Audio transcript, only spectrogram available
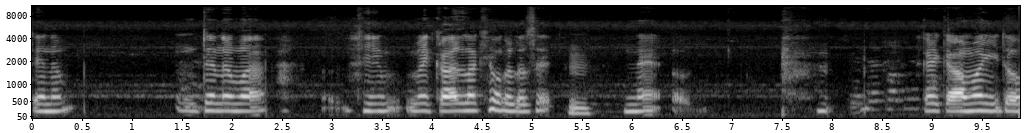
તેના તેનામાંથી મેં કાલ નાખ્યો ગયેલો છે. ને કંઈ કામ આવી તો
